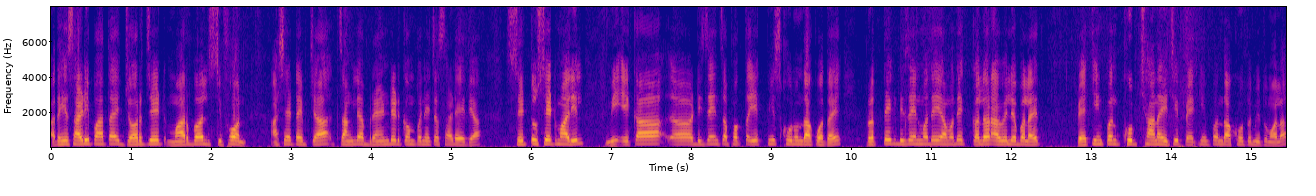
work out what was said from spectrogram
आता हे साडी पाहताय जॉर्जेट मार्बल सिफॉन अशा टाईपच्या चांगल्या ब्रँडेड कंपन्याच्या साड्या आहेत या. सेट टू सेट मालील मी एका डिझाईनचा फक्त एक पीस खोलून दाखवत आहे. प्रत्येक डिझाईनमध्ये यामध्ये कलर अवेलेबल आहेत. पॅकिंग पण खूप छान आहे याची. पॅकिंग पण दाखवतो मी तुम्हाला.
